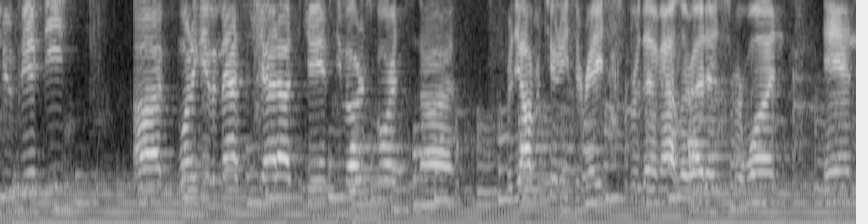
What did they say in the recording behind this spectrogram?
250. I uh, want to give a massive shout out to JMC Motorsports uh, for the opportunity to race for them at Loretta's for one, and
